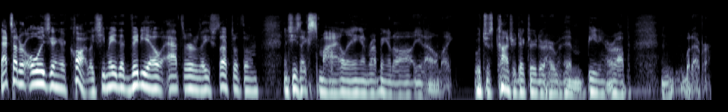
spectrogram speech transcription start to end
That's how they're always to get caught. Like she made that video after they slept with him, and she's like smiling and rubbing it all, you know, like which is contradictory to her him beating her up and whatever.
